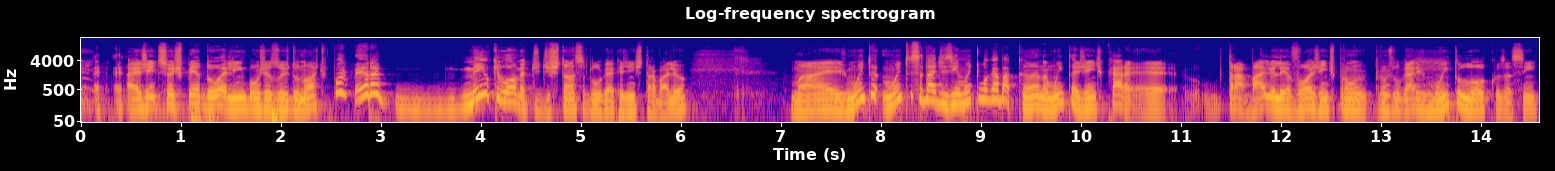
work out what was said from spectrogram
Aí a gente se hospedou ali em Bom Jesus do Norte. Pô, era meio quilômetro de distância do lugar que a gente trabalhou. Mas muita, muita cidadezinha, muito lugar bacana, muita gente. Cara, é, o trabalho levou a gente para uns lugares muito loucos, assim.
